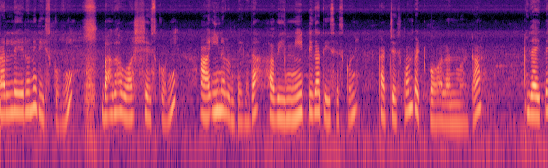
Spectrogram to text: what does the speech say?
నల్లేరుని తీసుకొని బాగా వాష్ చేసుకొని ఆ ఈనెలు ఉంటాయి కదా అవి నీట్గా తీసేసుకొని కట్ చేసుకొని పెట్టుకోవాలన్నమాట. ఇదైతే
